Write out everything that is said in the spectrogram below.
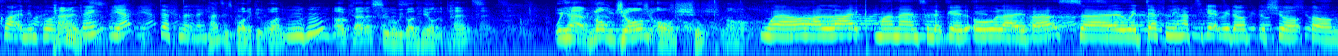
quite an important Pants? thing. Yeah, definitely. Pants is quite a good one. Mm-hmm. Okay, let's see what we got here on the pants. We have Long John or Short Thong. Well, I like my man to look good all over, so we definitely have to get rid of the short thong.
